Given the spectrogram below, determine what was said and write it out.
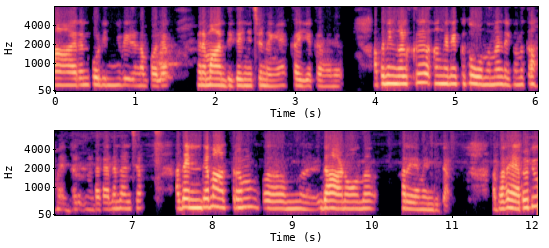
താരൻ പൊടിഞ്ഞ് വീഴണ പോലെ ഇങ്ങനെ മാന്തി കഴിഞ്ഞിട്ടുണ്ടെങ്കിൽ കൈയൊക്കെ അങ്ങനെ അപ്പൊ നിങ്ങൾക്ക് അങ്ങനെയൊക്കെ തോന്നുന്നുണ്ടെങ്കിൽ ഒന്ന് കമന്റ് ഇടുന്നുണ്ട്. കാരണം എന്താ വെച്ചാൽ അത് എന്റെ മാത്രം ഇതാണോന്ന് അറിയാൻ വേണ്ടിയിട്ടാണ് അപ്പൊ വേറൊരു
